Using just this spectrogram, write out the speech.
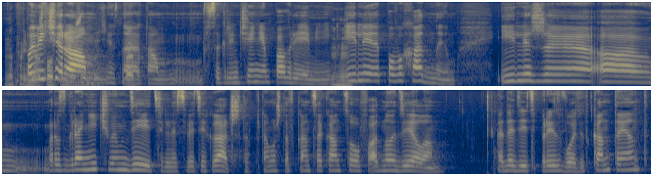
Например, по вечерам, не знаю, как? там с ограничением по времени, угу. или по выходным, или же э, разграничиваем деятельность в этих гаджетах, потому что в конце концов одно дело когда дети производят контент,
